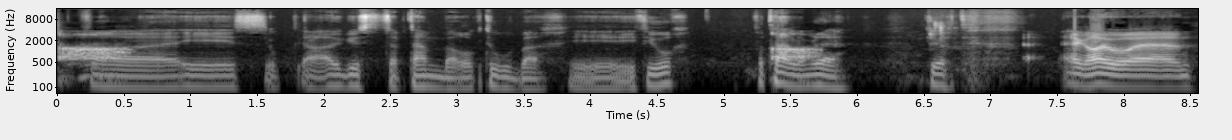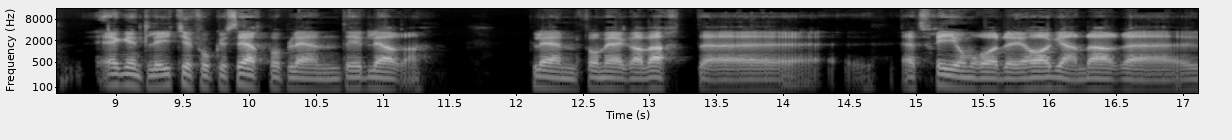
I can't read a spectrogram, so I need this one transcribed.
Ah, eh, i ja, august, september, oktober i, i fjor. Fortell om det, Kurt. Jeg har jo eh, egentlig ikke fokusert på plenen tidligere. Plenen for meg har vært eh, et friområde i hagen der eh,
